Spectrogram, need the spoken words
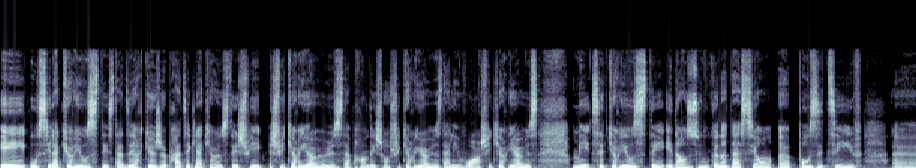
et aussi la curiosité, c'est-à-dire que je pratique la curiosité, je suis, je suis curieuse d'apprendre des choses, je suis curieuse d'aller voir, je suis curieuse, mais cette curiosité est dans une connotation euh, positive. Euh,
